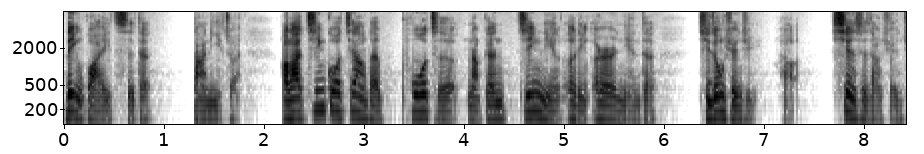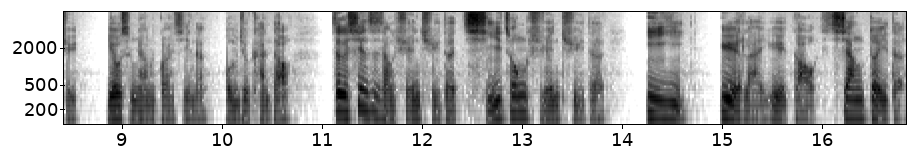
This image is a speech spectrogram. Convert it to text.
另外一次的大逆转。好了，经过这样的波折，那跟今年二零二二年的其中选举，好县市长选举有什么样的关系呢？我们就看到这个县市长选举的其中选举的意义越来越高，相对的。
